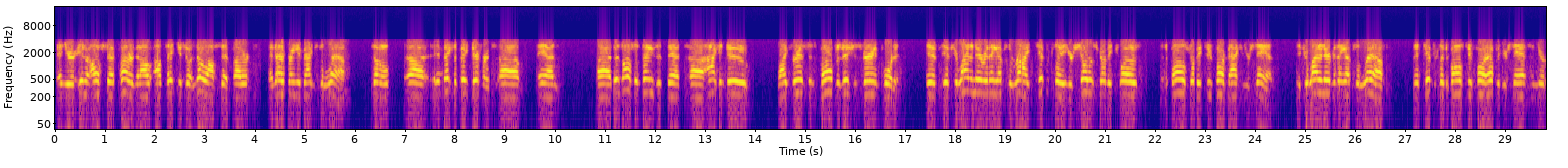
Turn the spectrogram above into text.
and you're in an offset putter, then I'll I'll take you to a no offset putter, and that'll bring you back to the left. So uh, it makes a big difference. Uh, and uh, there's also things that that uh, I can do, like for instance, ball position is very important. If if you're lining everything up to the right, typically your shoulder's going to be closed and the ball's going to be too far back in your stance. If you're lining everything up to the left, then typically the ball's too far up in your stance and your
